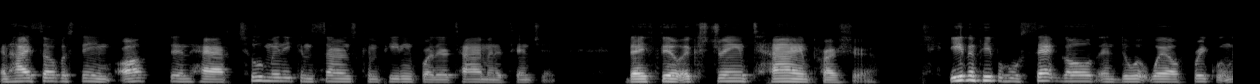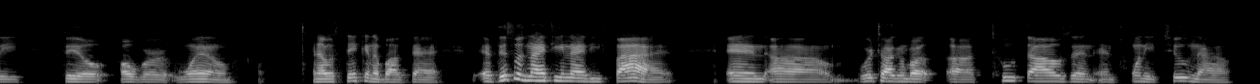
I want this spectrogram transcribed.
and high self esteem often have too many concerns competing for their time and attention. They feel extreme time pressure. Even people who set goals and do it well frequently feel overwhelmed. And I was thinking about that. If this was 1995 and um, we're talking about uh, 2022 now,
